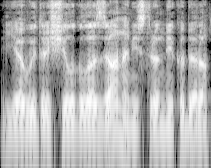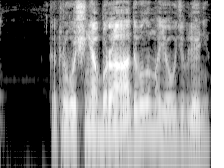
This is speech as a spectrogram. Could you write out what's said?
Я вытаращил глаза на мистера Микобера, которого очень обрадовало мое удивление.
